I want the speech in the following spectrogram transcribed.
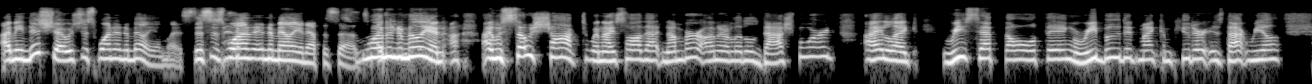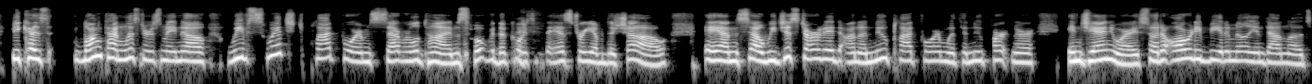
I mean, this show is just one in a million, Liz. This is one in a million episodes. One in a million. I was so shocked when I saw that number on our little dashboard. I like reset the whole thing, rebooted my computer. Is that real? Because longtime listeners may know we've switched platforms several times over the course of the history of the show. And so we just started on a new platform with a new partner in January. So to already be at a million downloads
